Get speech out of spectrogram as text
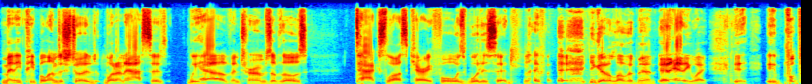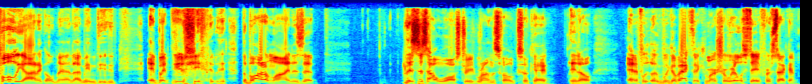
many people understood what an asset we have in terms of those tax loss carry forwards would have said. you gotta love it, man. Anyway, eh, eh, it, it, pull the article, man. I mean, it, but you see, the bottom line is that this is how Wall Street runs, folks. Okay, you know, and if we, if we go back to the commercial real estate for a second,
